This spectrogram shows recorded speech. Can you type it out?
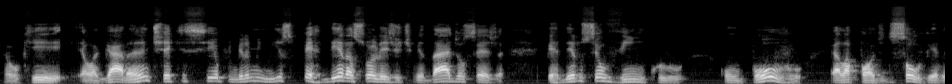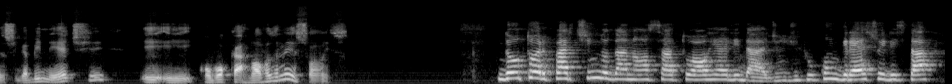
Então, o que ela garante é que se o primeiro-ministro perder a sua legitimidade, ou seja, perder o seu vínculo com o povo, ela pode dissolver este gabinete e, e convocar novas eleições. Doutor, partindo da nossa atual realidade, onde o Congresso ele está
